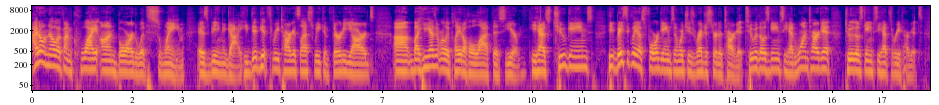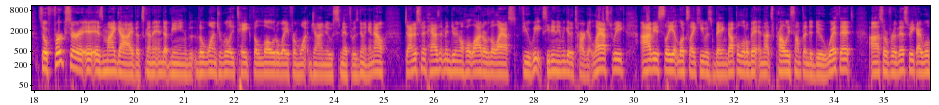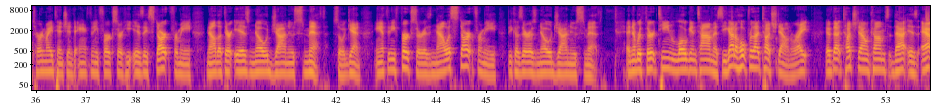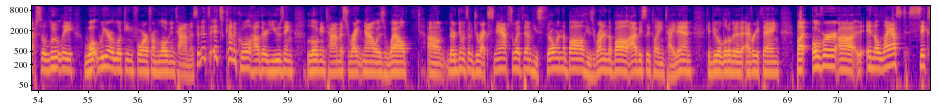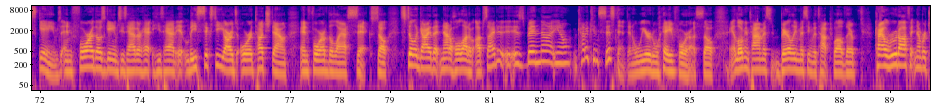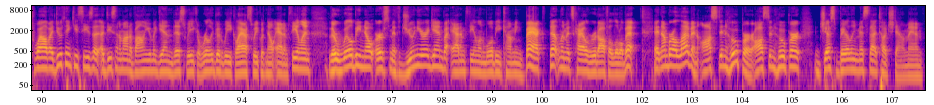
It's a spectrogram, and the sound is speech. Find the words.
I don't know if I'm quite on board with Swaim as being a guy. He did get three targets last week and 30 yards. Um, but he hasn't really played a whole lot this year. He has two games. He basically has four games in which he's registered a target. Two of those games he had one target. Two of those games he had three targets. So Firkser is my guy that's going to end up being the one to really take the load away from what Jonnu Smith was doing. And now Jonnu Smith hasn't been doing a whole lot over the last few weeks. He didn't even get a target last week. Obviously, it looks like he was banged up a little bit, and that's probably something to do with it. Uh, so for this week, I will turn my attention to Anthony Firkser. He is a start for me now that there is no Jonnu Smith. So again, Anthony Firkser is now a start for me because there is no Jonnu Smith. At number 13, Logan Thomas. You got to hope for that touchdown, right? If that touchdown comes, that is absolutely what we are looking for from Logan Thomas. And it's it's kind of cool how they're using Logan Thomas right now as well. Um, they're doing some direct snaps with him. He's throwing the ball, he's running the ball, obviously playing tight end, can do a little bit of everything. But over uh, in the last six games, and four of those games, he's had he's had at least 60 yards or a touchdown, in four of the last six. So still a guy that not a whole lot of upside has been, uh, you know, kind of consistent in a weird way for us. So Logan Thomas barely missing the top 12 there. Kyle Rudolph at number 12. I do think he sees a, a, decent amount of volume again this week. A really good week last week with no Adam Thielen. There will be no Irv Smith Jr. again, but Adam Thielen will be coming back. That limits Kyle Rudolph a little bit. At number 11, Austin Hooper. Austin Hooper just barely missed that touchdown, man.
